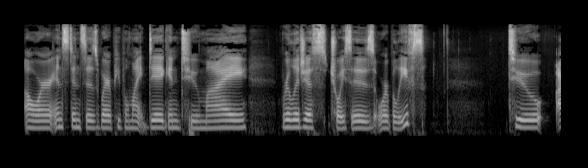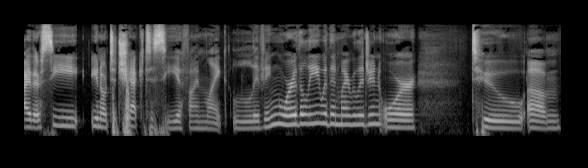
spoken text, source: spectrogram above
or instances where people might dig into my religious choices or beliefs to either see, you know, to check to see if I'm like living worthily within my religion or to um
